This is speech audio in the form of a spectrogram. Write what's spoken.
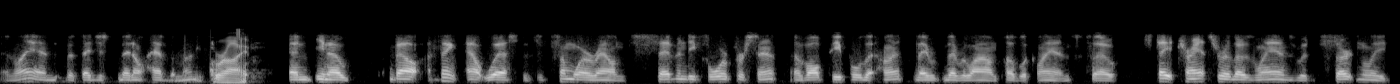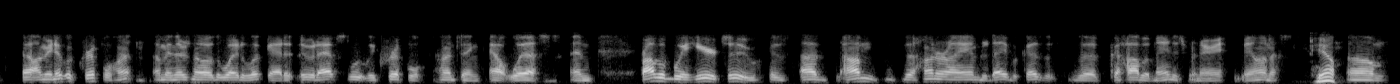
and land, but they just they don't have the money. Right. And you know, about I think out west it's somewhere around 74% of all people that hunt they they rely on public lands. So state transfer of those lands would certainly I mean it would cripple hunting. I mean there's no other way to look at it. It would absolutely cripple hunting out west and probably here too because I I'm the hunter I am today because of the Cahaba management area to be honest. Yeah. Um,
